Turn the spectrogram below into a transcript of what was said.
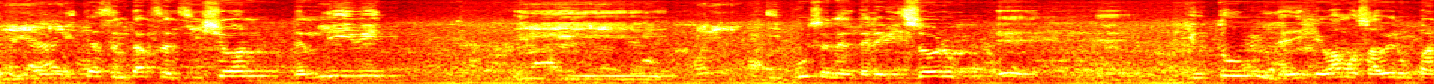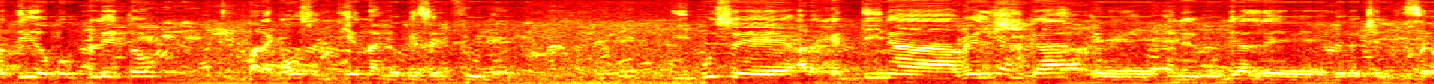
me invité a sentarse al sillón del living y, puse en el televisor eh, YouTube y le dije vamos a ver un partido completo para que vos entiendas lo que es el fútbol. Y puse Argentina-Bélgica eh, en el Mundial del 86.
